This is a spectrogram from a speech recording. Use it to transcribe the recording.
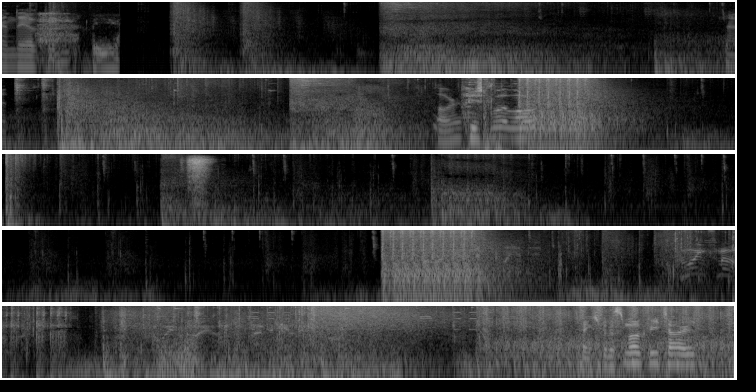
And they have B. B. At lower. He's split Thanks for the smoke, retard.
